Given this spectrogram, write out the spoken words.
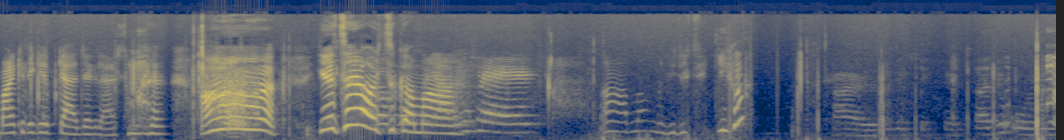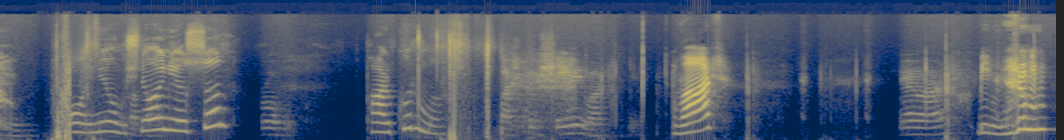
Markete gidip gelecekler. Aa, yeter artık ama. Video çekiyor. Hayır, video çekmiyorum. Sadece oynuyorum. Ne oynuyormuş? Ne oynuyorsun? Parkur mu? Başka bir şey mi var ki? Var. Ne var? Bilmiyorum.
